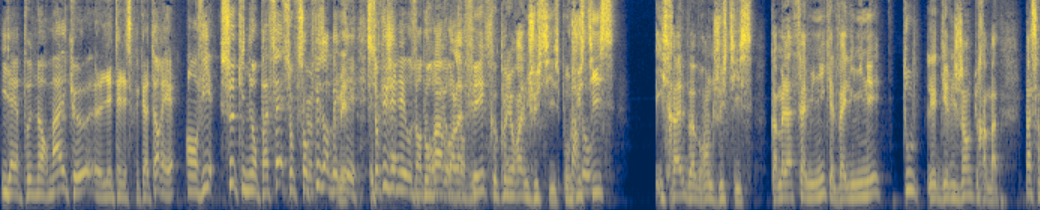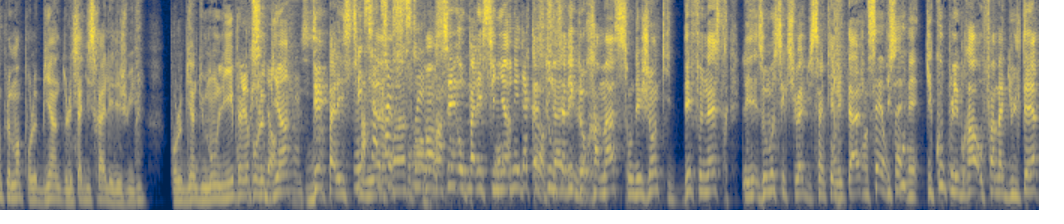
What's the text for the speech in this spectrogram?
il est un peu normal que euh, les téléspectateurs aient envie. Ceux qui ne l'ont pas fait sont que- plus embêtés et plus gênés aux On pourra avoir la fait que quand il y aura une justice. Pour Pardon justice, Israël va rendre justice. Comme elle a fait unique, elle va éliminer tous les dirigeants du Hamas. Pas simplement pour le bien de l'État d'Israël et des Juifs. Oui. pour le bien du monde libre, pour le bien des Mais Palestiniens. Pensez aux Palestiniens. Est-ce que vous savez que le Hamas sont des gens qui défenestrent les homosexuels du cinquième étage, On sait, on qui, sait, coupent, mais- qui coupent les bras aux femmes adultères,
